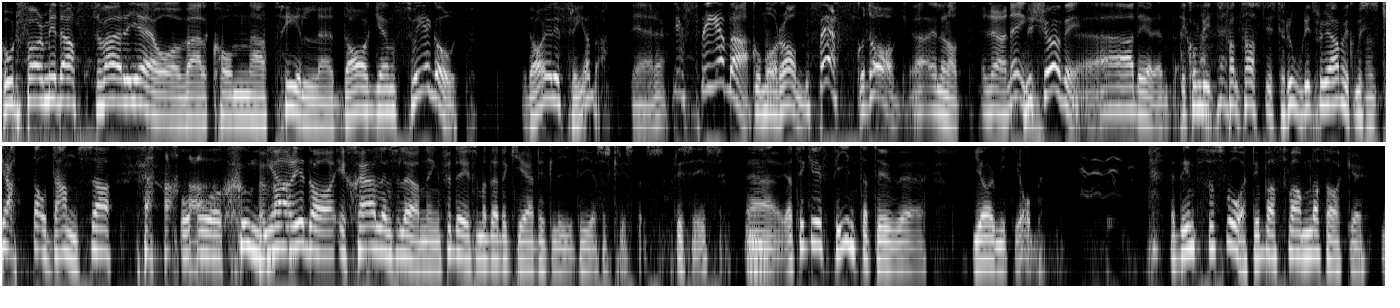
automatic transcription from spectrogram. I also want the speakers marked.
Speaker 1: God förmiddag Sverige och välkomna till dagens Svegot. Idag är det fredag.
Speaker 2: Det är det.
Speaker 1: Det är fredag!
Speaker 2: God morgon.
Speaker 1: Fest!
Speaker 2: God dag.
Speaker 1: Ja, eller något.
Speaker 3: Löning.
Speaker 2: Nu kör vi.
Speaker 1: Ja, det är det inte.
Speaker 2: Det kommer bli ett fantastiskt roligt program. Vi kommer skratta och dansa och, och sjunga.
Speaker 1: Men varje dag är själens löning för dig som har dedikerat ditt liv till Jesus Kristus.
Speaker 2: Precis. Eh, Jag tycker det är fint att du eh, gör mitt jobb.
Speaker 1: Det är inte så svårt, det är bara att svamla saker.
